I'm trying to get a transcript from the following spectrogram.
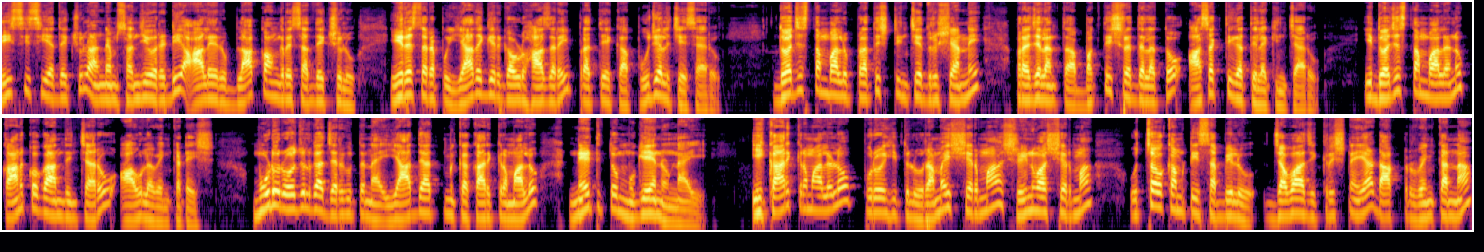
డీసీసీ అధ్యక్షులు అన్నం సంజీవరెడ్డి ఆలేరు బ్లాక్ కాంగ్రెస్ అధ్యక్షులు ఈరసరపు యాదగిరి గౌడ్ హాజరై ప్రత్యేక పూజలు చేశారు. ధ్వజస్తంభాలు ప్రతిష్ఠించే దృశ్యాన్ని ప్రజలంతా భక్తి శ్రద్ధలతో ఆసక్తిగా తిలకించారు. ఈ ధ్వజస్తంభాలను కానుకగా అందించారు ఆవుల వెంకటేష్. మూడు రోజులుగా జరుగుతున్న ఈ ఆధ్యాత్మిక కార్యక్రమాలు నేటితో ముగియనున్నాయి. ఈ కార్యక్రమాలలో పురోహితులు రమేష్ శర్మ శ్రీనివాస్ శర్మ ఉత్సవ కమిటీ సభ్యులు జవాజి కృష్ణయ్య డాక్టర్ వెంకన్న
